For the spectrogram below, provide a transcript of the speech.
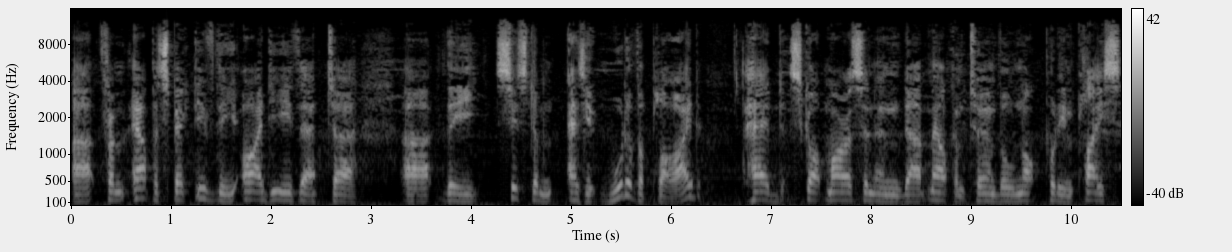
Uh, from our perspective, the idea that uh, uh, the system as it would have applied had Scott Morrison and uh, Malcolm Turnbull not put in place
